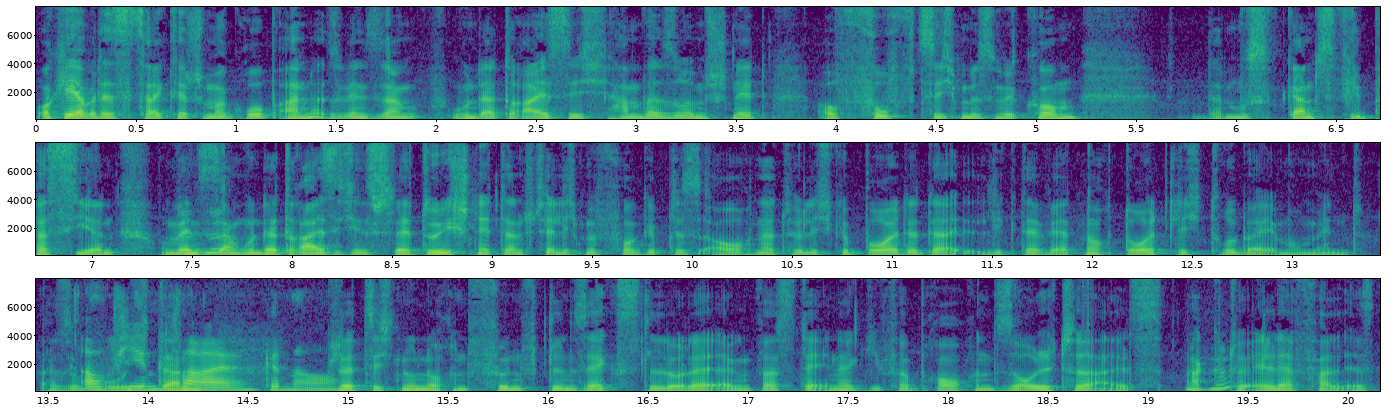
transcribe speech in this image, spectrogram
Okay, aber das zeigt ja schon mal grob an. Also wenn Sie sagen, 130 haben wir so im Schnitt, auf 50 müssen wir kommen da muss ganz viel passieren. Und wenn mhm. Sie sagen, 130 ist der Durchschnitt, dann stelle ich mir vor, gibt es auch natürlich Gebäude, da liegt der Wert noch deutlich drüber im Moment. Also Auf wo jeden ich dann Fall, genau. plötzlich nur noch ein Fünftel, ein Sechstel oder irgendwas der Energie verbrauchen sollte, als mhm. aktuell der Fall ist.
